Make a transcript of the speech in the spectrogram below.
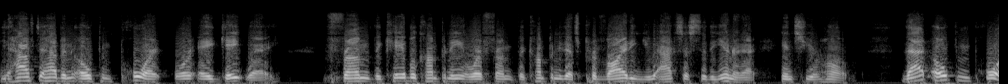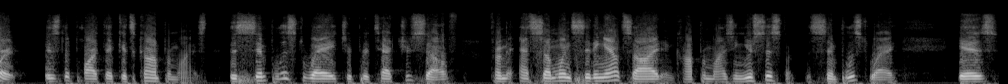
You have to have an open port or a gateway from the cable company or from the company that's providing you access to the internet into your home. That open port is the part that gets compromised. The simplest way to protect yourself from someone sitting outside and compromising your system, the simplest way is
